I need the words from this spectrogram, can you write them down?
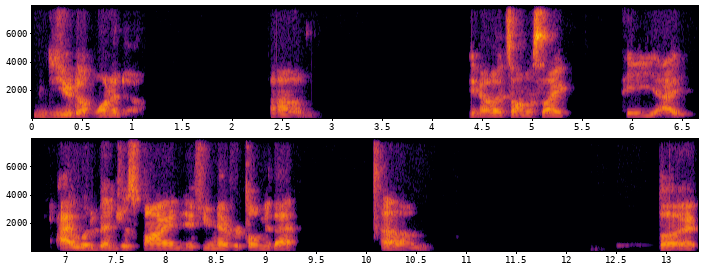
you don't want to know. Um, you know, it's almost like, yeah, I, would have been just fine if you never told me that. Um, but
